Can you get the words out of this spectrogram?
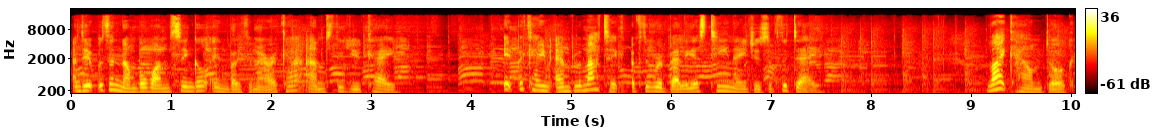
and it was a number one single in both America and the UK. It became emblematic of the rebellious teenagers of the day. Like Hound Dog,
